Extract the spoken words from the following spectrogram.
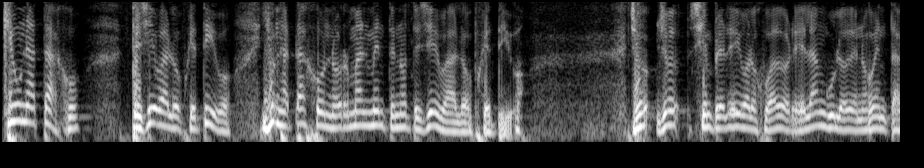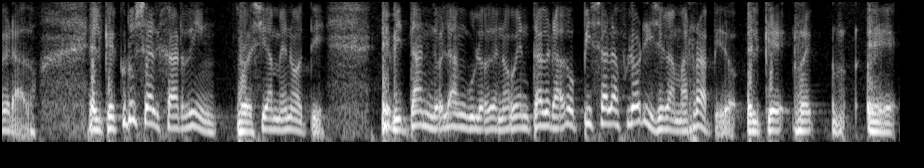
que un atajo te lleva al objetivo y un atajo normalmente no te lleva al objetivo. Yo, yo, siempre le digo a los jugadores, el ángulo de 90 grados. El que cruza el jardín, lo decía Menotti, evitando el ángulo de 90 grados, pisa la flor y llega más rápido. El que eh,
